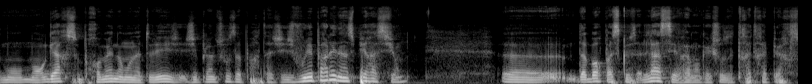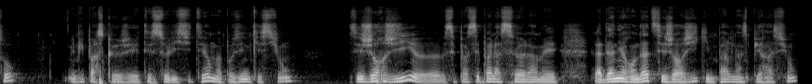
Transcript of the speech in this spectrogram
mon, regard se promène dans mon atelier, j'ai plein de choses à partager. Je voulais parler d'inspiration. Euh, D'abord parce que là c'est vraiment quelque chose de très très perso, et puis parce que j'ai été sollicité, on m'a posé une question. C'est Georgie, euh, c'est pas, pas la seule, hein, mais la dernière en date, c'est Georgie qui me parle d'inspiration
